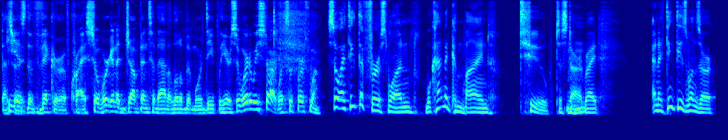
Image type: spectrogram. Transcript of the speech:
That's he right. is the vicar of Christ. So we're going to jump into that a little bit more deeply here. So where do we start? What's the first one? So I think the first one we'll kind of combine two to start, mm-hmm. right? And I think these ones are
